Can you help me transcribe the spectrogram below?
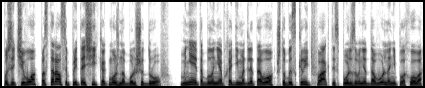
После чего постарался притащить как можно больше дров. Мне это было необходимо для того, чтобы скрыть факт использования довольно неплохого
